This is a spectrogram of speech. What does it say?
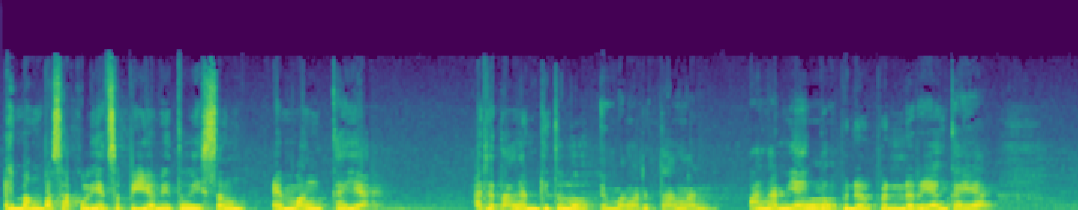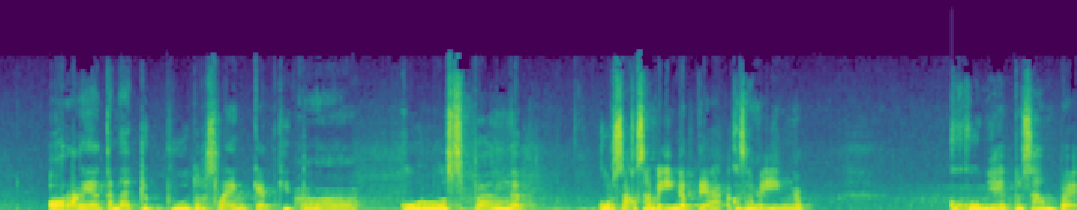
emang pas aku lihat spion itu iseng emang kayak ada tangan gitu loh Emang ada tangan. tangannya itu Oh. bener-bener yang kayak orang yang kena debu terus lengket gitu Heeh. kurus banget kurus aku sampai inget ya aku sampai Iya. inget kukunya itu sampai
